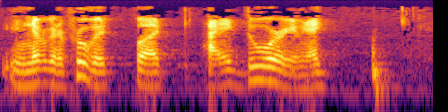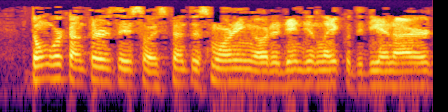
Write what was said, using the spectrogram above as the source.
you're never going to prove it, but I do worry. I mean, I don't work on Thursday, so I spent this morning out at Indian Lake with the DNR,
